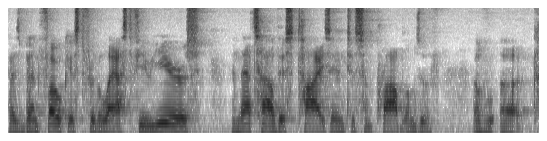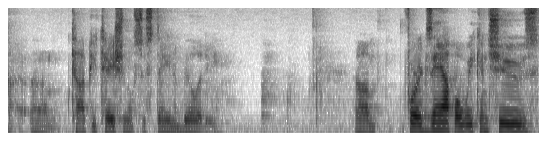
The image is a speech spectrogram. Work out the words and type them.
has been focused for the last few years, and that's how this ties into some problems of, of uh, co um, computational sustainability. Um, for example, we can choose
